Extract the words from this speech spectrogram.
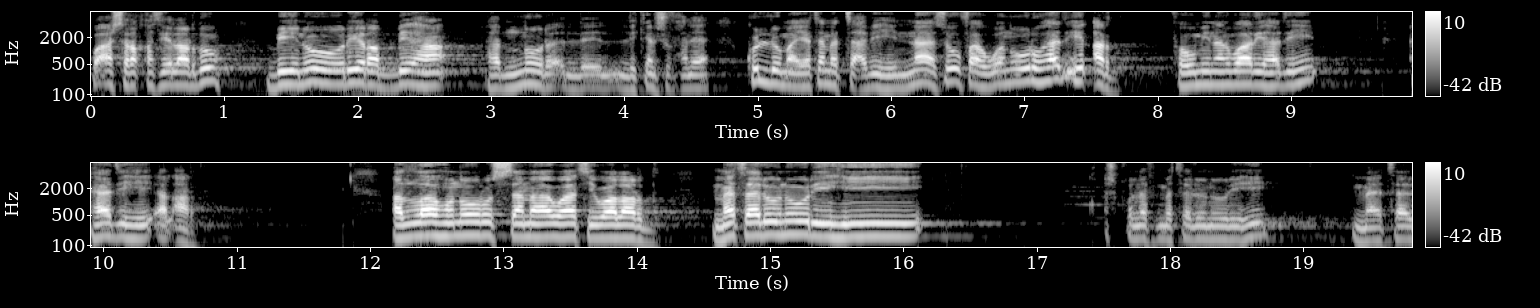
وأشرقت الأرض بنور ربها هذا النور اللي كنشوف حنا كل ما يتمتع به الناس فهو نور هذه الأرض فهو من أنوار هذه هذه الأرض. الله نور السماوات والأرض مثل نوره. إيش قلنا في مثل نوره؟ مثل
